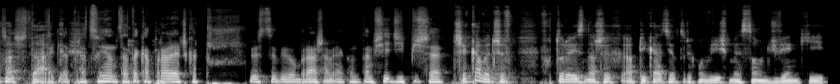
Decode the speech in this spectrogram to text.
Gdzieś tak. Pracująca taka praleczka. Już sobie wyobrażam, jak on tam siedzi, pisze. Ciekawe, czy w, w której z naszych aplikacji, o których mówiliśmy, są dźwięki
